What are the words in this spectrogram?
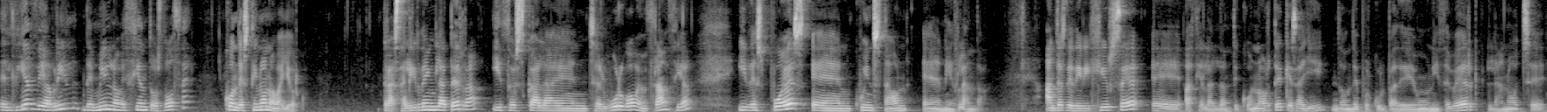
el 10 de abril de 1912 con destino a Nueva York. Tras salir de Inglaterra, hizo escala en Cherburgo, en Francia, y después en Queenstown, en Irlanda antes de dirigirse eh, hacia el Atlántico Norte, que es allí donde por culpa de un iceberg la noche,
